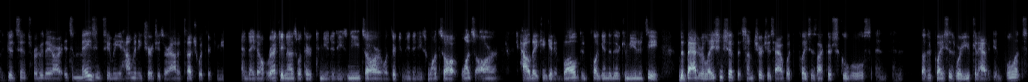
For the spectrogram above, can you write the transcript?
a good sense for who they are? It's amazing to me how many churches are out of touch with their community and they don't recognize what their community's needs are, what their community's wants are, wants are, how they can get involved and plug into their community. The bad relationship that some churches have with places like their schools and, and other places where you can have influence.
